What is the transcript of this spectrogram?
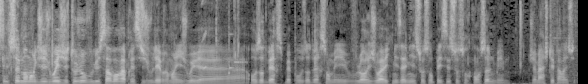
C'est le seul moment que j'ai joué. J'ai toujours voulu savoir après si je voulais vraiment y jouer euh, aux autres versions. Ben, pas aux autres versions, mais vouloir y jouer avec mes amis, soit sur PC, soit sur console. Mais jamais acheté par la suite.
